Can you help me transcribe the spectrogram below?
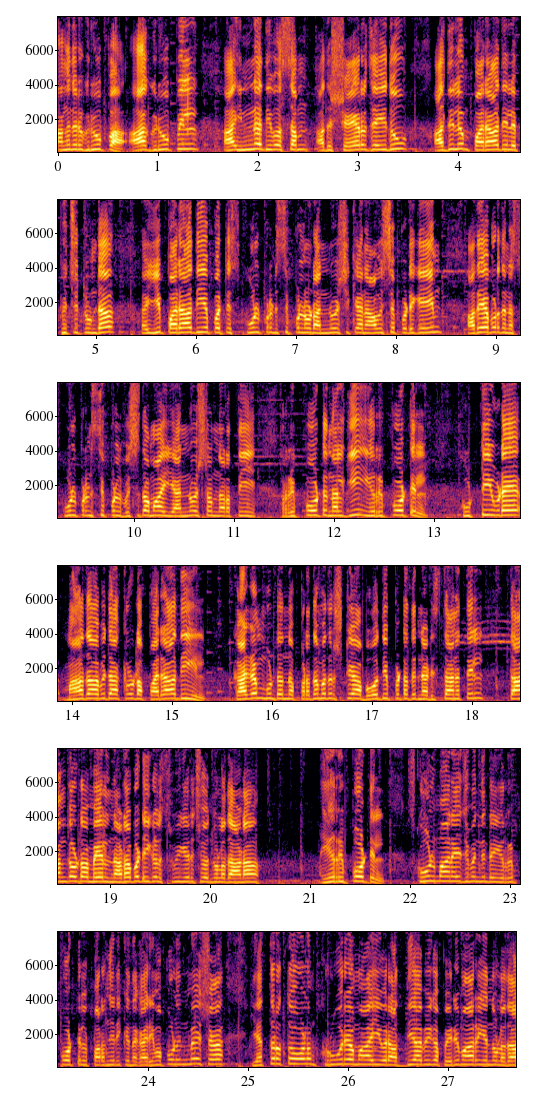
അങ്ങനെ ഒരു ഗ്രൂപ്പ്. ആ ഗ്രൂപ്പിൽ ഇന്ന ദിവസം അത് ഷെയർ ചെയ്തു. അതിലും പരാതി ലഭിച്ചിട്ടുണ്ട്. ഈ പരാതിയെപ്പറ്റി സ്കൂൾ പ്രിൻസിപ്പലിനോട് അന്വേഷിക്കാൻ ആവശ്യപ്പെടുകയും അതേപോലെ തന്നെ സ്കൂൾ പ്രിൻസിപ്പൽ വിശദമായി അന്വേഷണം നടത്തി റിപ്പോർട്ട് നൽകി. ഈ റിപ്പോർട്ടിൽ കുട്ടിയുടെ മാതാപിതാക്കളുടെ പരാതിയിൽ കഴമ്പുണ്ടെന്ന് പ്രഥമദൃഷ്ട്യാ ബോധ്യപ്പെട്ടതിന്റെ അടിസ്ഥാനത്തിൽ താങ്കളുടെ മേൽ നടപടികൾ സ്വീകരിച്ചു എന്നുള്ളതാണ് ഈ റിപ്പോർട്ടിൽ സ്കൂൾ മാനേജ്മെന്റിന്റെ ഈ റിപ്പോർട്ടിൽ പറഞ്ഞിരിക്കുന്ന കാര്യം. അപ്പോൾ ഉന്മേഷ് എത്രത്തോളം ക്രൂരമായി ഒരു അധ്യാപിക പെരുമാറി എന്നുള്ളത്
